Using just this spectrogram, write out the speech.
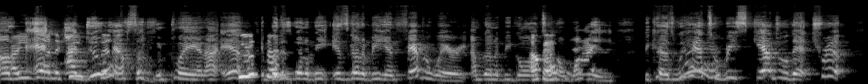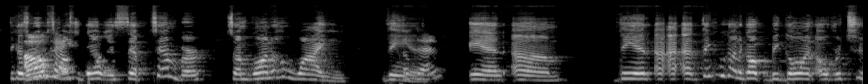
Um, Are you going to I do have something planned. I am, Houston? but it's gonna be it's gonna be in February. I'm gonna be going okay. to Hawaii because we had to reschedule that trip because we were supposed to go in September. So I'm going to Hawaii then, okay. and um, then I, I, think we're gonna go be going over to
